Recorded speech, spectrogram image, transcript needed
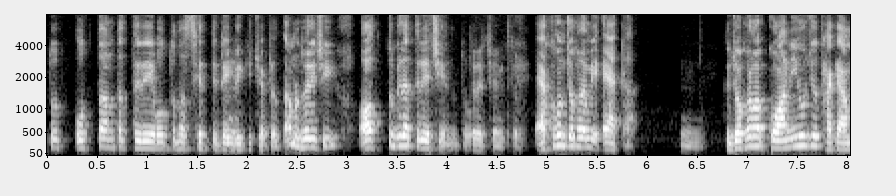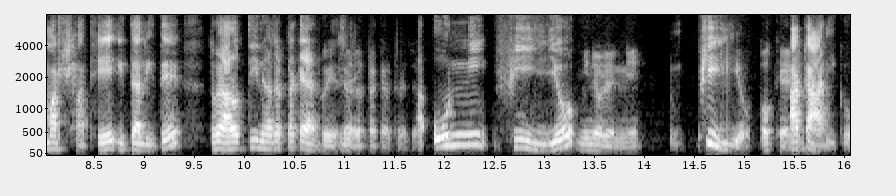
তো অত্যন্ত তেরে অত্যন্ত সেত্তে টাইপের কিছু একটা। আমরা ধরেছি অত্তমিলা তেরেছেন তো বুঝতে পেরেছেন তো এখন যখন আমি একা যখন আমার কনিও যে থাকে আমার সাথে ইতালিতে তখন আরও তিন হাজার টাকা অ্যাড হয়ে যায়। আর মিনোরের নিয়ে figlio okay a carico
